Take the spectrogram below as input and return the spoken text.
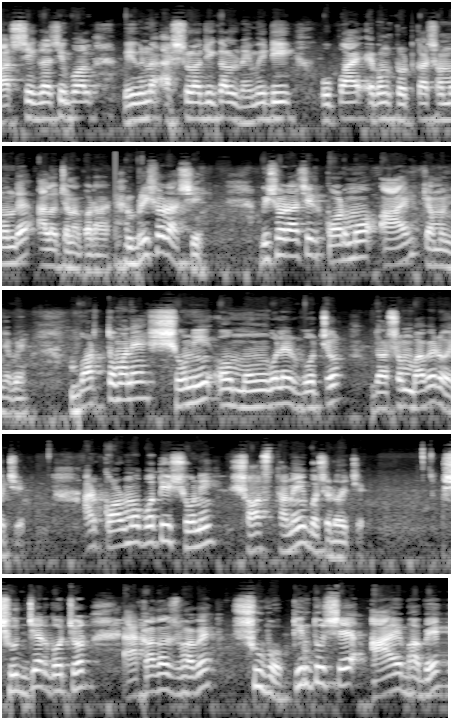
বার্ষিক রাশিফল, বিভিন্ন অ্যাস্ট্রোলজিক্যাল রেমেডি উপায় এবং টোটকা সম্বন্ধে আলোচনা করা হয়। বৃষ রাশি বৃষ রাশির কর্ম আয় কেমন যাবে? বর্তমানে শনি ও মঙ্গলের গোচর দশমভাবে রয়েছে। আর কর্মপতি শনি স্বস্থানেই বসে রয়েছে। সূর্যের গোচর একাদশভাবে শুভ, কিন্তু সে আয়ভাবে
